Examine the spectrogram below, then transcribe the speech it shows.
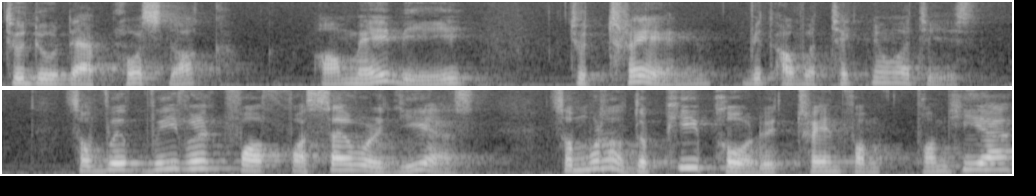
to do their postdoc or maybe to train with our technologies. So we, we worked for, for several years. So most of the people we train from, from here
